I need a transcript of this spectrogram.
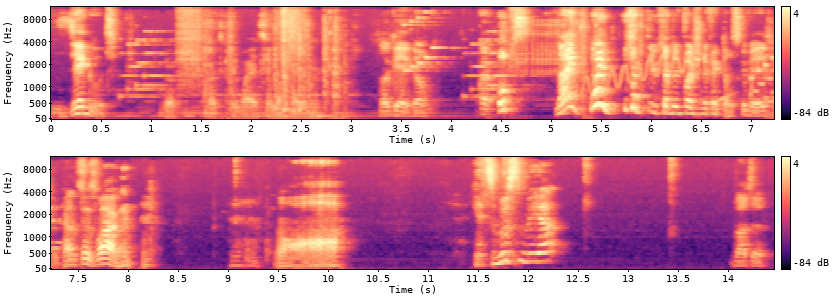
Sehr gut. Ja, das kriegen wir jetzt hier locker hin. Okay, komm. Äh, ups! Nein, nein! Ich habe ich hab den falschen Effekt ausgewählt. Wie kannst du es wagen? Oh, Jetzt müssen wir. Warte.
